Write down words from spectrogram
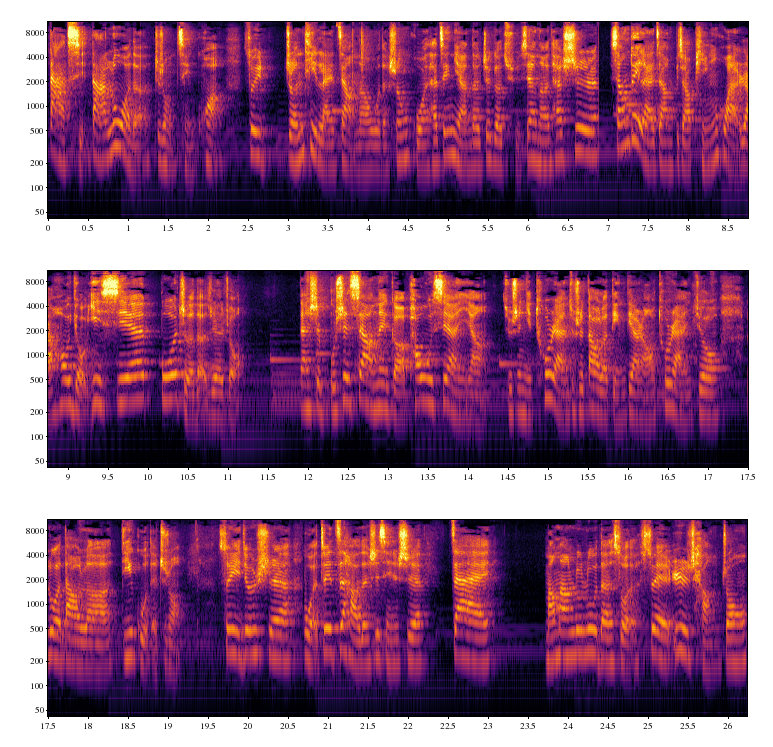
大起大落的这种情况，所以整体来讲呢，我的生活它今年的这个曲线呢，它是相对来讲比较平缓，然后有一些波折的这种。但是不是像那个抛物线一样，就是你突然就是到了顶点，然后突然就落到了低谷的这种。所以就是我最自豪的事情是在忙忙碌碌的琐碎日常中，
